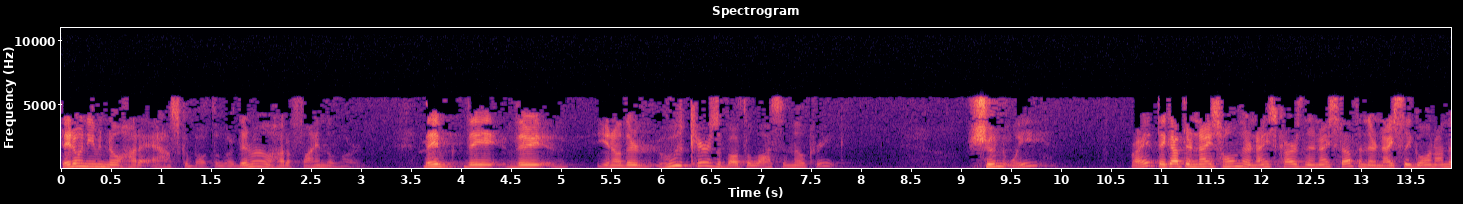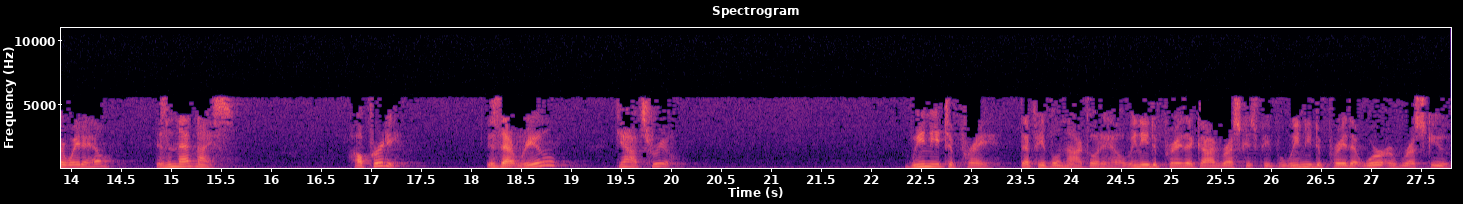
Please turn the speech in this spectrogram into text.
They don't even know how to ask about the Lord. They don't know how to find the Lord. They, they, they, you know, they're, who cares about the loss in Mill Creek? Shouldn't we? Right? They got their nice home, their nice cars, and their nice stuff, and they're nicely going on their way to hell. Isn't that nice? How pretty. Is that real? Yeah, it's real. We need to pray that people not go to hell. We need to pray that God rescues people. We need to pray that we're a rescue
